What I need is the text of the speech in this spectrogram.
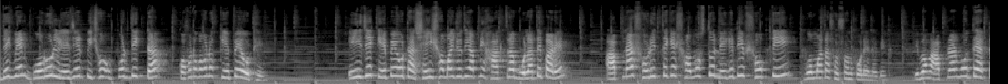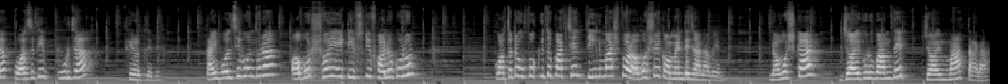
দেখবেন গরুর লেজের পিছন উপর দিকটা কখনো কখনো কেঁপে ওঠে। এই যে কেঁপে ওঠা, সেই সময় যদি আপনি হাতটা বোলাতে পারেন, আপনার শরীর থেকে সমস্ত নেগেটিভ শক্তি গোমাতা শোষণ করে নেবে এবং আপনার মধ্যে একটা পজিটিভ ঊর্জা ফেরত দেবে। তাই বলছি বন্ধুরা, অবশ্যই এই টিপসটি ফলো করুন। কতটা উপকৃত পাচ্ছেন তিন মাস পর অবশ্যই কমেন্টে জানাবেন। নমস্কার, জয় গুরু বামদেব, জয় মা তারা।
